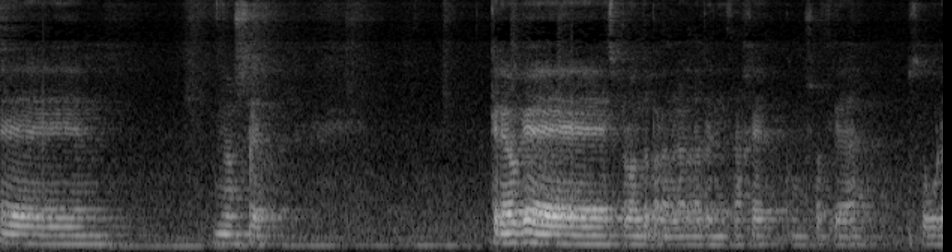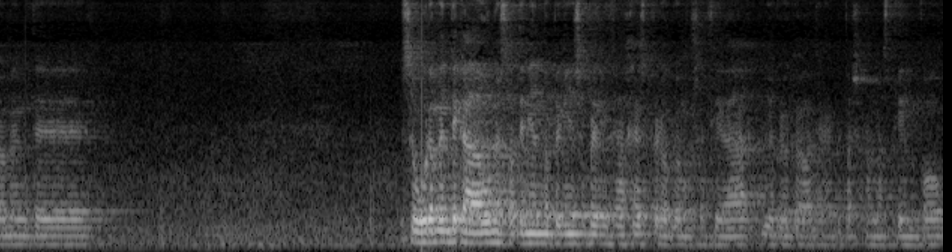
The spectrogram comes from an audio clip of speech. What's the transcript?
Eh, no sé. Creo que es pronto para hablar de aprendizaje como sociedad. Seguramente, seguramente cada uno está teniendo pequeños aprendizajes, pero como sociedad yo creo que va a tener que pasar más tiempo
